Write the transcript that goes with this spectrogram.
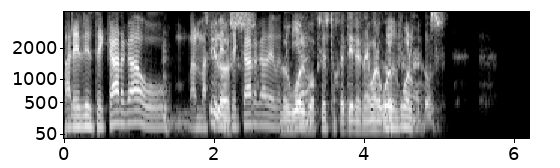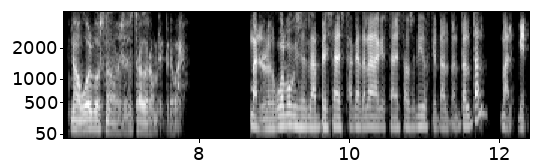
paredes de carga o mm. almacenes de carga de baterías. Los wallbox estos que tienen bueno, wallbox, No, wallbox no, es otro nombre, pero bueno. Bueno, los wallbox es la empresa esta catalana que está en Estados Unidos, que tal, tal, tal, tal. Vale, bien.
